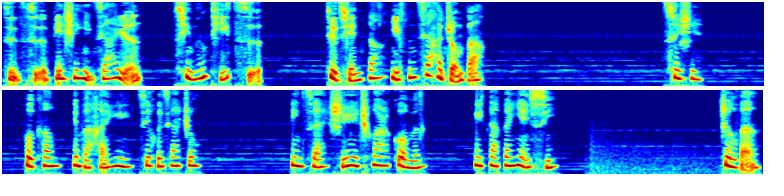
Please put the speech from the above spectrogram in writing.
自此便是一家人，岂能提此？就全当一份嫁妆吧。”次日，富康便把韩愈接回家中，并在十月初二过门，欲大办宴席。这晚，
